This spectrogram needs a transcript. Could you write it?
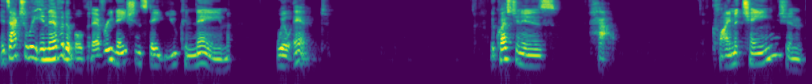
It's actually inevitable that every nation state you can name will end. The question is, how? Climate change and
